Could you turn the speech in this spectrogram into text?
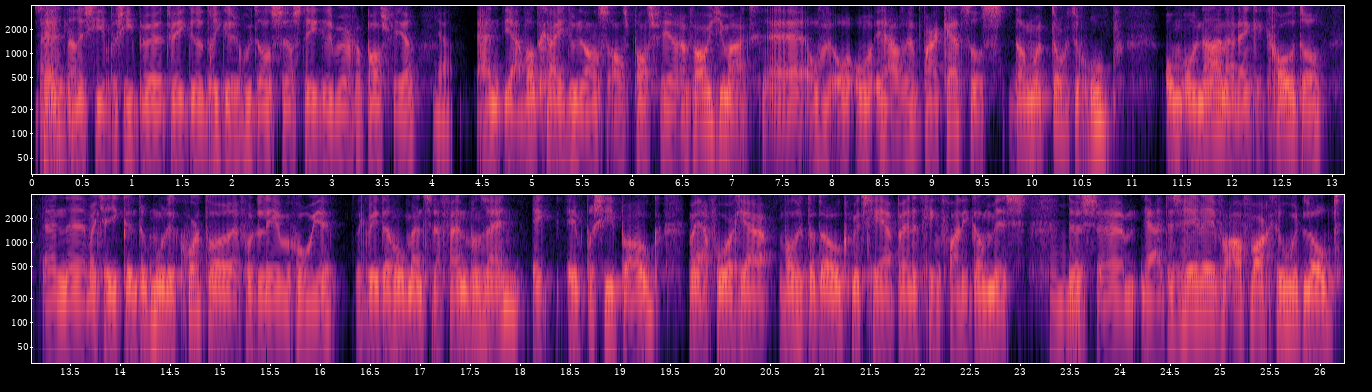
hè, dan is hij in principe twee keer, drie keer zo goed als, als Stekelenburg en Pasveer. Ja. En ja, wat ga je doen als, als Pasveer een foutje maakt? Eh, of, ja, of een paar ketsels. Dan wordt toch de roep om Onana, denk ik, groter. En, eh, want ja, je kunt ook moeilijk Gorter voor de leeuwen gooien. Ik weet dat hoop mensen daar fan van zijn. Ik in principe ook. Maar ja, vorig jaar was ik dat ook met Scherpen en het ging valikant mis. Dus ehm, ja, het is heel even afwachten hoe het loopt.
